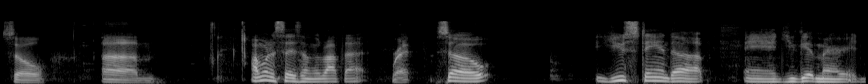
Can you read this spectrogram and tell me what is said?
so um I'm going to say something about that. right So you stand up and you get married,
